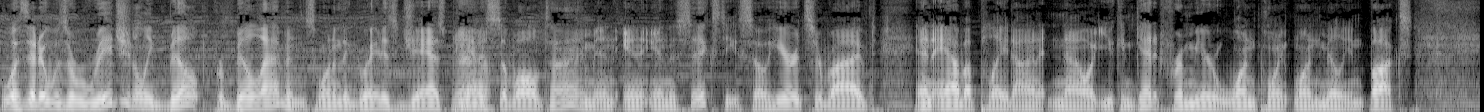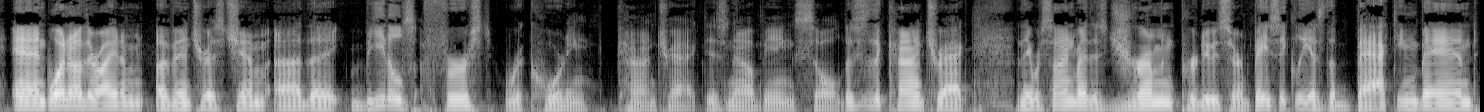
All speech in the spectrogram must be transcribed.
was that it was originally built for Bill Evans, one of the greatest jazz pianists of all time in, in, in the 60s. So here it survived, and ABBA played on it. Now you can get it for a mere 1.1 million bucks. And one other item of interest, Jim, uh, the Beatles' first recording contract is now being sold. This is the contract. They were signed by this German producer, basically as the backing band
